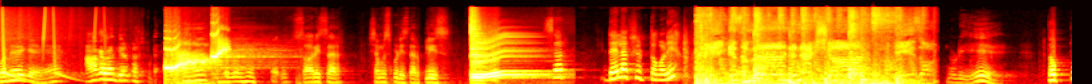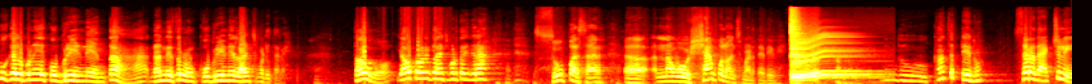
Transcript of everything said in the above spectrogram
ಕೊನೆಗೆ ಆಗಲ್ಲ ಅಂತ ಹೇಳಿ ಕಳಿಸ್ಬಿಟ್ಟೆ ಸಾರಿ ಸರ್ ಕ್ಷಮಿಸ್ಬಿಡಿ sir please sir dialogue sheet ತಗೊಳ್ಳಿ. ನೋಡಿ ತಪ್ಪು ಕಲ್ಪನೆ ಕೊಬ್ಬರಿ ಎಣ್ಣೆ ಅಂತ ನನ್ನ ಹೆಸರು ಒಂದು ಕೊಬ್ಬರಿ ಎಣ್ಣೆ ಲಾಂಚ್ ಮಾಡಿದ್ದಾರೆ. ತಾವು ಯಾವ ಪ್ರಾಡಕ್ಟ್ ಲಾಂಚ್ ಮಾಡ್ತಾ ಇದ್ದೀರಾ? Super sir. ನಾವು ಶ್ಯಾಂಪು ಲಾಂಚ್ ಮಾಡ್ತಾ ಇದ್ದೀವಿ. ನಿಮ್ಮದು ಕಾನ್ಸೆಪ್ಟ್ ಏನು? ಸರ್ ಅದು ಆ್ಯಕ್ಚುಲಿ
